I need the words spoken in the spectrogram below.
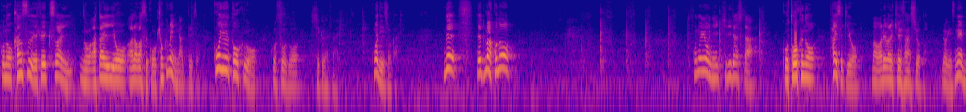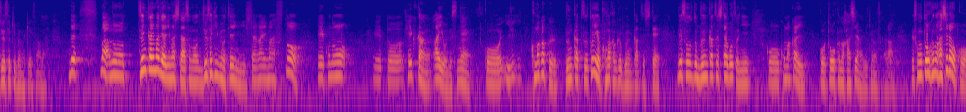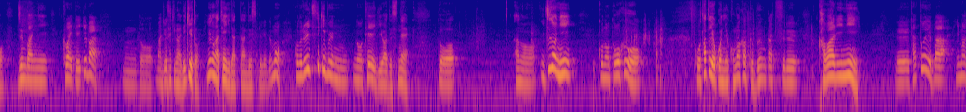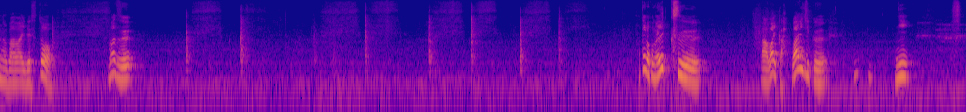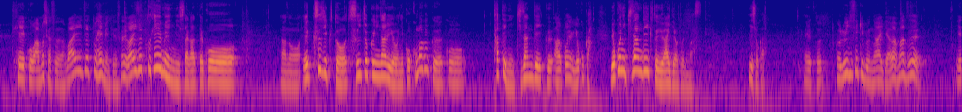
この関数 fxy の値を表すこう局面になっていると。こういう豆腐をこう想像してください。ここまでいいでしょうか。で、えっと、まあこの、このように切り出したこう豆腐の体積をまあ我々計算しようというわけですね、重積分の計算は。で、まあ、あの前回までやりましたその重積分の定義に従いますと、えこの、えっと平区間 i をですね、こう細かく分割とにかく細かく分割してでそうすると分割したごとにこう細かいこう豆腐の柱ができますからでその豆腐の柱をこう順番に加えていけばうんと、まあ、重積分ができるというのが定義だったんですけれどもこの類似積分の定義はですねとあの一度にこの豆腐をこう縦横に細かく分割する代わりにえー、例えば今の場合ですとまず例えばこの x あ y か。Y 軸に平行あもしかすると yz 平面っていうんですかね。Yz 平面に従ってこうあの x 軸と垂直になるようにこう細かくこう縦に刻んでいく。あこれ横か。横に刻んでいくというアイデアを取ります。いいでしょうか。えっ、ー、とこの類似積分のアイデアはまず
